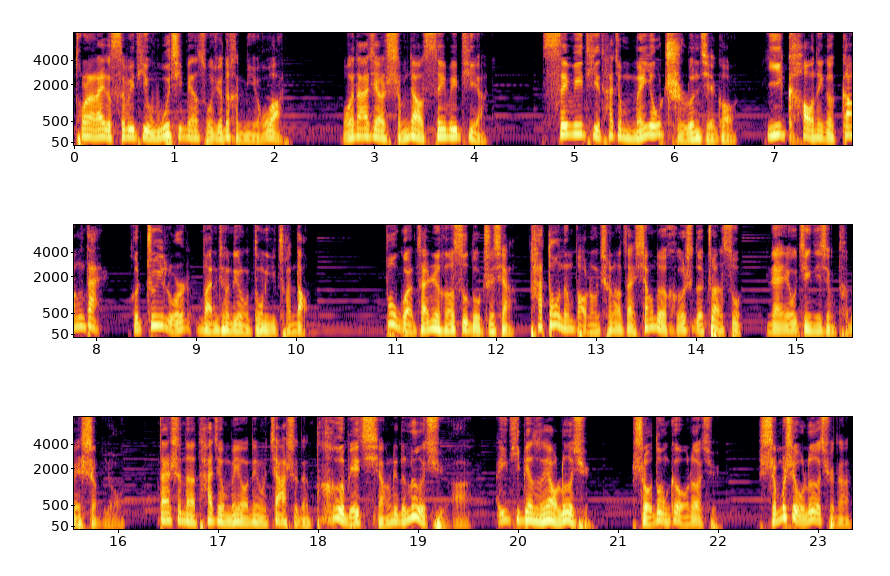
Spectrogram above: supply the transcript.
突然来个 CVT 无级变速，觉得很牛啊！我跟大家介绍什么叫 CVT 啊？CVT 它就没有齿轮结构，依靠那个钢带和锥轮完成这种动力传导。不管在任何速度之下，它都能保证车辆在相对合适的转速，燃油经济性特别省油。但是呢，它就没有那种驾驶的特别强烈的乐趣啊！AT 变速箱有乐趣，手动更有乐趣。什么是有乐趣呢？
